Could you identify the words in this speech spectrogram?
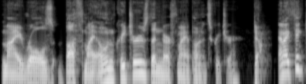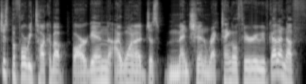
my roles buff my own creatures than nerf my opponent's creature. And I think just before we talk about bargain, I want to just mention rectangle theory. We've got enough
